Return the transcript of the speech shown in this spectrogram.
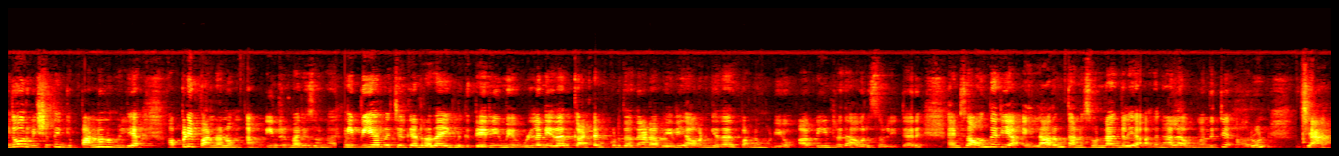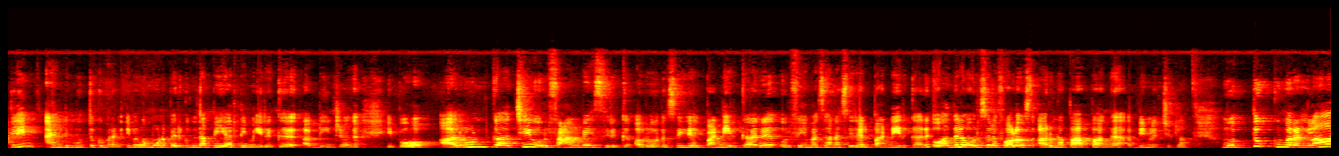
ஏதோ ஒரு விஷயத்தை இங்க பண்ணணும் இல்லையா? அப்படி பண்ணணும் அப்படின்ற மாதிரி சொன்னார். நீ பிஆர் வச்சிருக்கன்றதா எங்களுக்கு தெரியுமே. உள்ள நீ ஏதாவது கண்டென்ட் கொடுத்தாதாடா வெளியே அவனுக்கு ஏதாவது பண்ண முடியும் அப்படின்றத அவர் சொல்லிட்டாரு. அண்ட் சௌந்தர்யா எல்லாரும் தானே சொன்னாங்க இல்லையா? அதனால அவங்க வந்துட்டு அருண் ஜாக்லின் அண்ட் முத்துக்குமரன். இவங்க மூணு பேருக்கும் தான் பிஆர் டீம் இருக்கு அப்படின்றாங்க. இப்போ அருண் காட்சி ஒரு ஃபேன் பேஸ் இருக்கு. அவர் ஒரு சீரியல் பண்ணியிருக்காரு. ஒரு ஃபேமஸான சீரியல் பண்ணியிருக்காரு. அதுல ஒரு சில ஃபாலோவர்ஸ் அருணை பார்ப்பாங்க அப்படின்னு வச்சுக்கலாம். முத்துக்குமரன்லாம்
